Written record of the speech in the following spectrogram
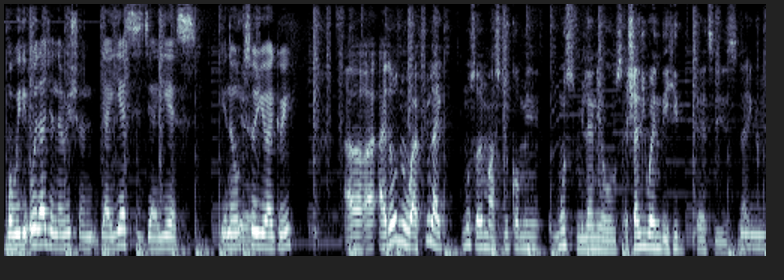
But with the older generation, their yes is their yes. You know, Yeah. so you agree? Uh, I, I don't know. I feel like most of them are still coming. Most millennials, especially when they hit thirties, like Mm.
